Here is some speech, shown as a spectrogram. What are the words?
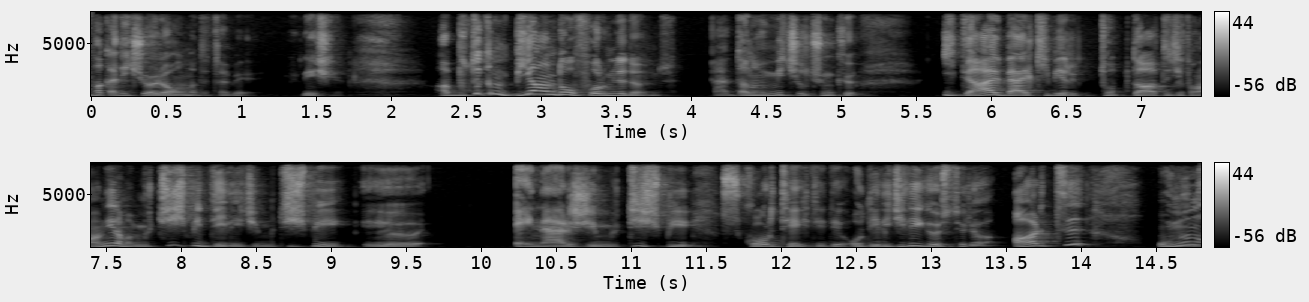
Fakat hiç öyle olmadı tabii değişken. Abi bu takım bir anda o formüle döndü. Yani Donovan Mitchell çünkü ideal belki bir top dağıtıcı falan değil ama müthiş bir delici, müthiş bir e, enerji, müthiş bir skor tehdidi. O deliciliği gösteriyor. Artı onun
